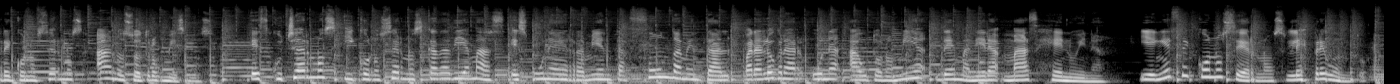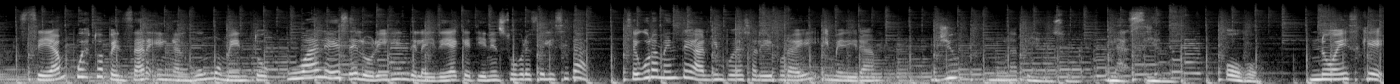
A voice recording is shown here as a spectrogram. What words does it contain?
reconocernos a nosotros mismos. Escucharnos y conocernos cada día más es una herramienta fundamental para lograr una autonomía de manera más genuina. Y en ese conocernos les pregunto, ¿se han puesto a pensar en algún momento cuál es el origen de la idea que tienen sobre felicidad? Seguramente alguien puede salir por ahí y me dirá, yo no la pienso, la siento. Ojo, no es que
